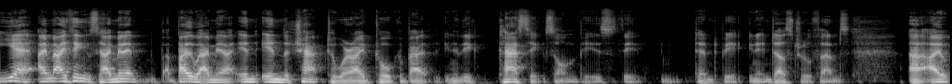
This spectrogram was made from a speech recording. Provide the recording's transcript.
yeah, I mean, I think so. I mean, it, by the way, I mean, in in the chapter where I talk about you know the classic zombies, they tend to be you know industrial firms. Uh,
